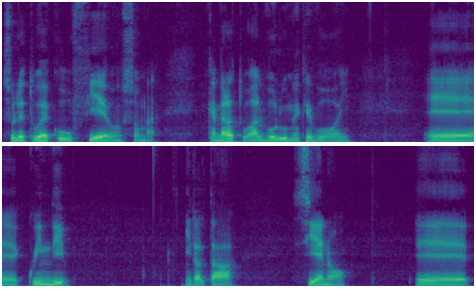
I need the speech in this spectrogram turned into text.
sulle tue cuffie o insomma in camera tua al volume che vuoi. E quindi in realtà sì e no. E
